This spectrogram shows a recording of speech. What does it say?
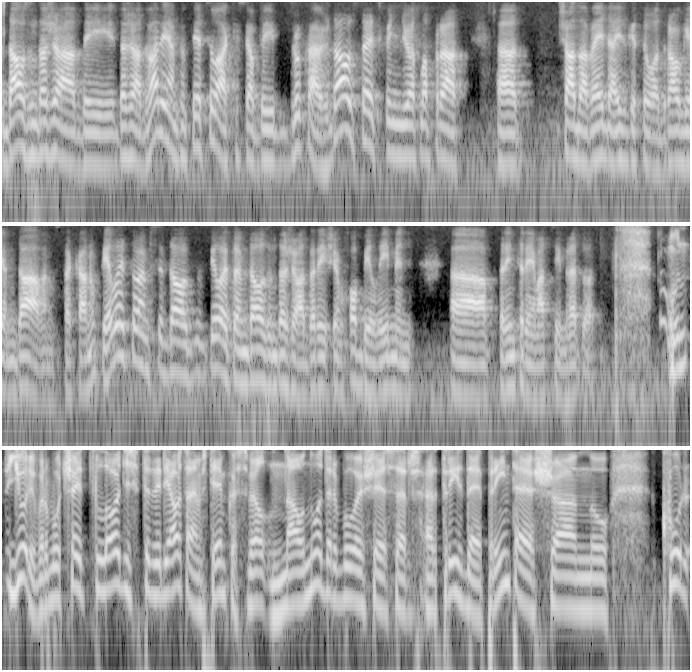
daudz un dažādi, dažādi varianti. Un tie cilvēki, kas jau bija drukājuši daudz, teica, ka viņi ļoti labprāt šādā veidā izgatavo draugiem dāvanas. Tā kā nu, pielietojums ir daudz, pielietojumi daudz un dažādi arī šiem hobiju līmeņa uh, printeriem, acīm redzot. Un, Juri, varbūt šeit loģiski ir jautājums tiem, kas vēl nav nodarbojušies ar, ar 3D printēšanu, kur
